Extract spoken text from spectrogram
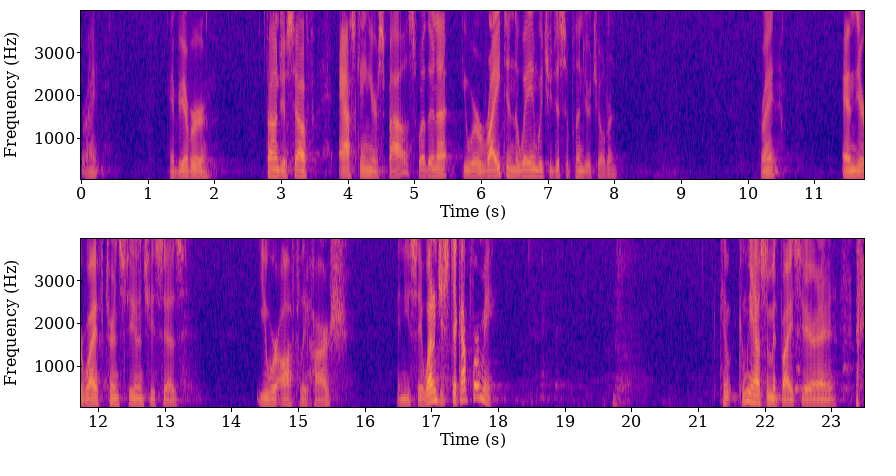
right? Have you ever found yourself asking your spouse whether or not you were right in the way in which you disciplined your children? Right? And your wife turns to you and she says, You were awfully harsh. And you say, Why don't you stick up for me? Can, can we have some advice here?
